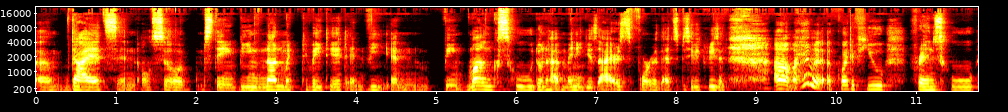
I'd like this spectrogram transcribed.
um, diets and also staying being non-motivated and v and being monks who don't have many desires for that specific reason. Um, i have a, a, quite a few friends who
